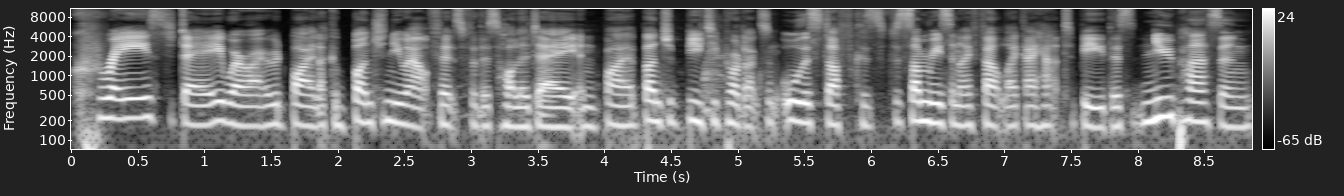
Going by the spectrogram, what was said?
crazed day where I would buy like a bunch of new outfits for this holiday and buy a bunch of beauty products and all this stuff because for some reason I felt like I had to be this new person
